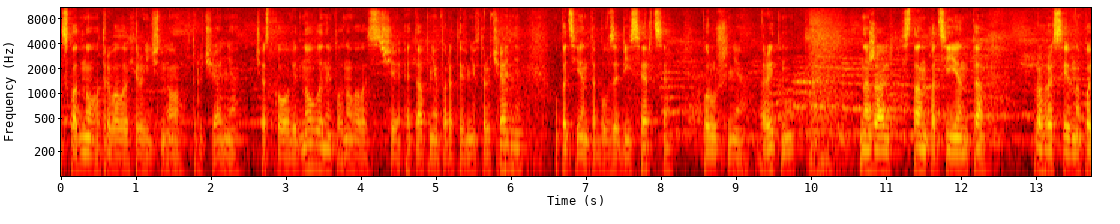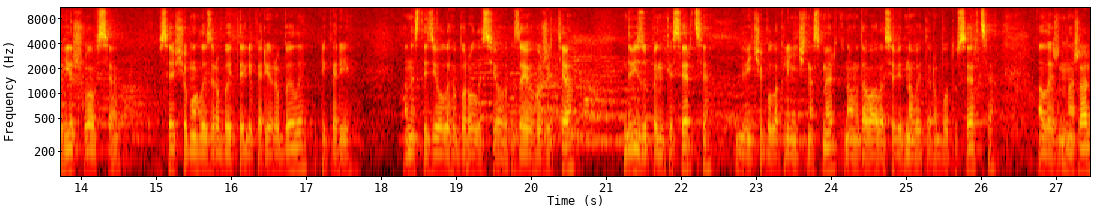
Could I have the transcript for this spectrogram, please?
складного тривалого хірургічного втручання частково відновлений. Планувалося ще етапні оперативні втручання. У пацієнта був забій серця, порушення ритму. На жаль, стан пацієнта прогресивно погіршувався. Все, що могли зробити, лікарі робили. Лікарі анестезіологи боролися за його життя. Дві зупинки серця, двічі була клінічна смерть. Нам вдавалося відновити роботу серця, але ж, на жаль,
